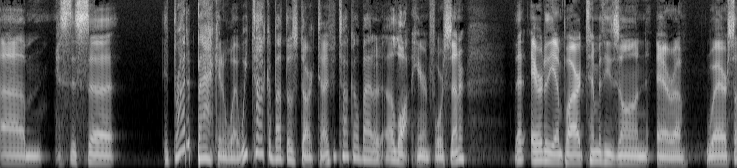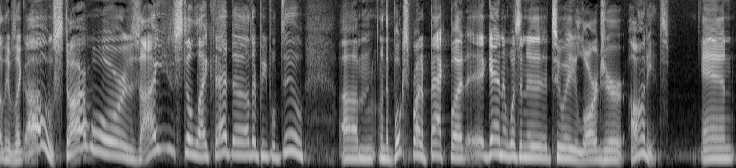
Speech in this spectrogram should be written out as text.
um, is this. Uh, it brought it back in a way. We talk about those dark times. We talk about it a lot here in Force Center. That heir to the Empire, Timothy Zahn era, where suddenly it was like, oh, Star Wars. I still like that. Uh, other people do. Um, and the books brought it back, but again, it wasn't a, to a larger audience. And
